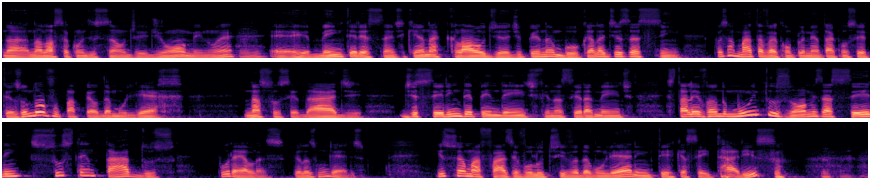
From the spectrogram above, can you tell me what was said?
na, na, nossa condição de, de homem, não é? Uhum. é? É bem interessante que Ana Cláudia, de Pernambuco, ela diz assim, pois a Marta vai complementar com certeza, o novo papel da mulher na sociedade de ser independente financeiramente está levando muitos homens a serem sustentados por elas, pelas mulheres. Isso é uma fase evolutiva da mulher em ter que aceitar isso?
